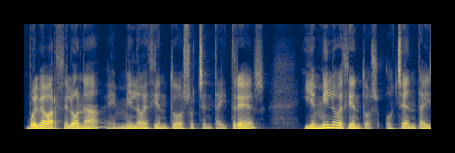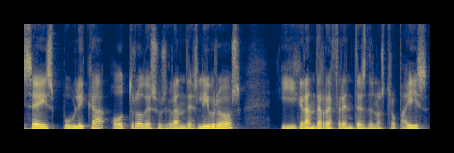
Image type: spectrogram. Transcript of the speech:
Vuelve a Barcelona en 1983 y en 1986 publica otro de sus grandes libros y grandes referentes de nuestro país,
